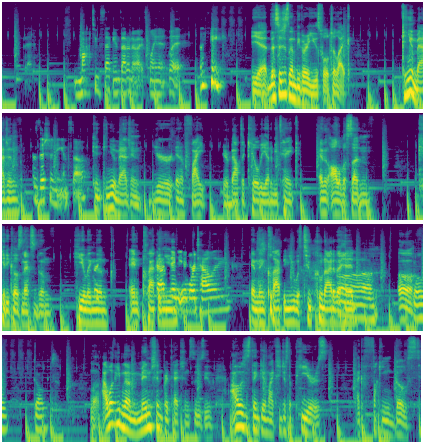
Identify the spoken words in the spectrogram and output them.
Mach 2 seconds. I don't know how to explain it, but like Yeah, this is just gonna be very useful to like. Can you imagine? positioning and stuff. Can Can you imagine? You're in a fight. You're about to kill the enemy tank, and then all of a sudden, Kiriko's next to them, healing Like- them and clapping you, Goddamn immortality. and then clapping you with two kunai to the head. Uh, Oh, don't. Don't. Look, I wasn't even gonna mention protection, Suzu. I was just thinking like she just appears like a fucking ghost.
